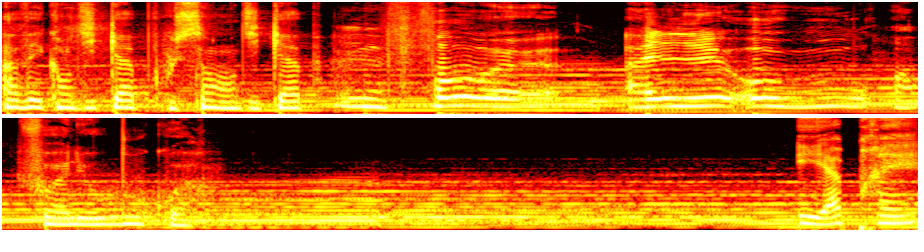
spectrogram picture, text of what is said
avec handicap ou sans handicap, il faut euh, aller au bout. quoi. faut aller au bout, quoi. Et après,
